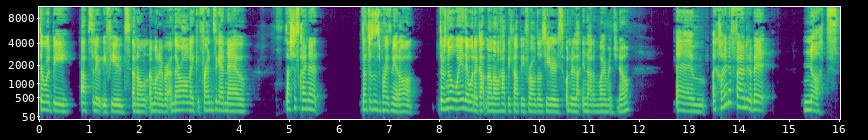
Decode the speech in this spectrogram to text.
there would be absolutely feuds and all and whatever. And they're all like friends again now. That's just kind of that doesn't surprise me at all. There's no way they would have gotten on all happy clappy for all those years under that in that environment, you know. Um, I kind of found it a bit nuts.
